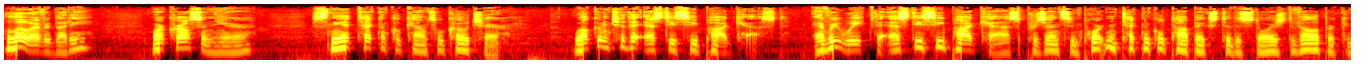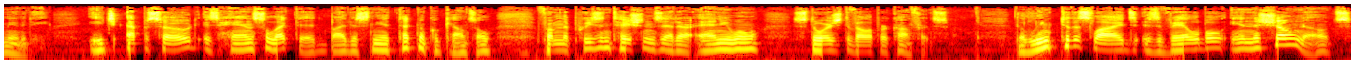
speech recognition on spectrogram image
Hello, everybody. Mark Carlson here, SNIA Technical Council Co-Chair. Welcome to the SDC Podcast. Every week, the SDC Podcast presents important technical topics to the storage developer community. Each episode is hand-selected by the SNIA Technical Council from the presentations at our annual Storage Developer Conference. The link to the slides is available in the show notes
